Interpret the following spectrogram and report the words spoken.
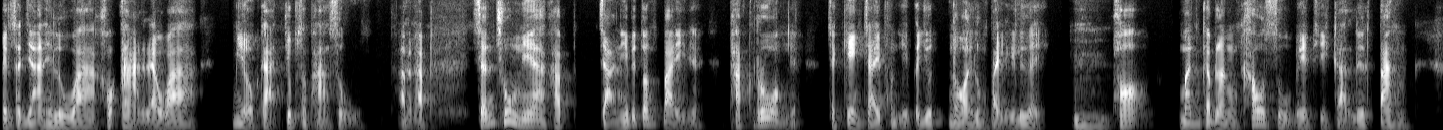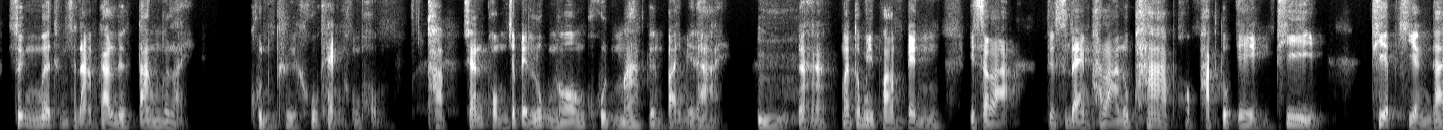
เป็นสัญญาณให้รู้ว่าเขาอ่านแล้วว่ามีโอกาสยุบสภาสูงนะครับฉะนั้นช่วงนี้ครับ จากนี้ไปต้นไปเนี่ยพักร่วมเนี่ยจะเกรงใจพลเอกประยุทธ์น้อยลงไปเรื่อยๆ เพราะมันกำลังเข้าสู่เวทีการเลือกตั้ง ซึ่งเมื่อถึงสนามการเลือกตั้งเมื่อไหร่ คุณคือคู่แข่งของผม ครับ ฉะนั้นผมจะเป็นลูกน้องคุณมากเกินไปไม่ได้นะฮะ มันต้องมีความเป็นอิสระหรือแสดงพลานุภาพของพรรคตัวเองที่เทียบเคียงได้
